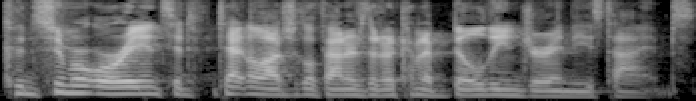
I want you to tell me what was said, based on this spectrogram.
consumer oriented technological founders that are kind of building during these times?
